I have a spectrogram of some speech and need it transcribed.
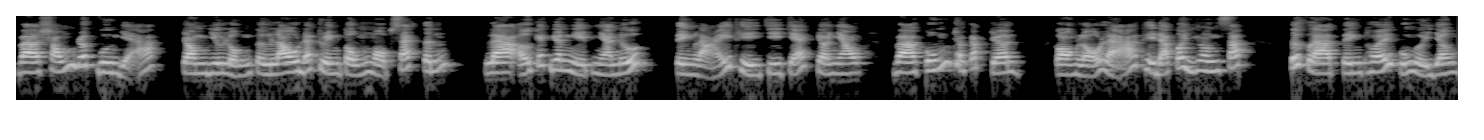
và sống rất vương giả. Trong dư luận từ lâu đã truyền tụng một xác tính là ở các doanh nghiệp nhà nước, tiền lãi thì chia chác cho nhau và cúng cho cấp trên, còn lỗ lã thì đã có ngân sách, tức là tiền thuế của người dân,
